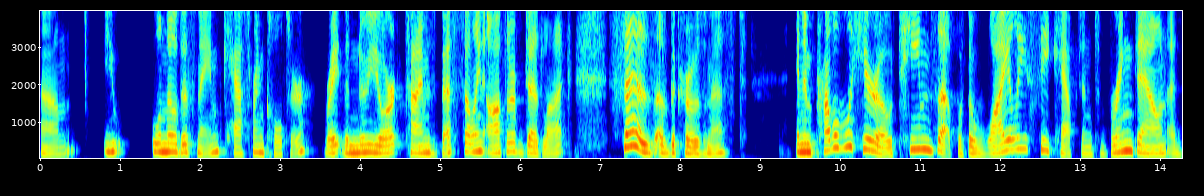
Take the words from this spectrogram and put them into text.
Um, you will know this name, Catherine Coulter, right? The New York Times best-selling author of Deadlock, says of the crow's nest an improbable hero teams up with a wily sea captain to bring down a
